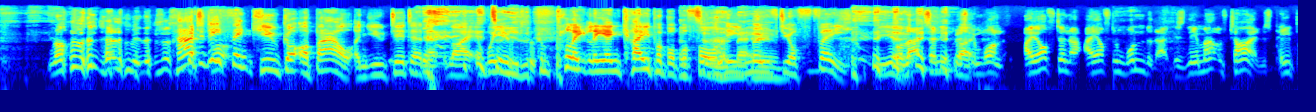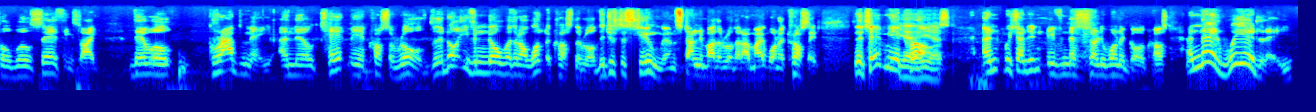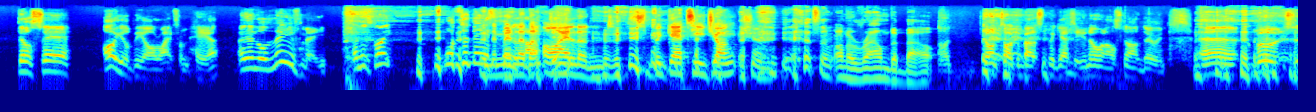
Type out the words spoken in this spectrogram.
rather than telling me there's a How did he up. think you got about and you didn't? Like, were you you- completely incapable before he moved him. your feet? for you? Well, that's an Like, interesting one. I often, I often wonder that because the amount of times people will say things like they will grab me and they'll take me across a road. They don't even know whether I want to cross the road. They just assume I'm standing by the road that I might want to cross it. They take me Yeah, across, and which I didn't even necessarily want to go across. And then weirdly, they'll say, "Oh, you'll be all right from here," and then they'll leave me. And it's like, what do they in the middle of the I do? island, Spaghetti Junction. it's on a roundabout. Don't talk about spaghetti. You know what I'll start doing. Uh, but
